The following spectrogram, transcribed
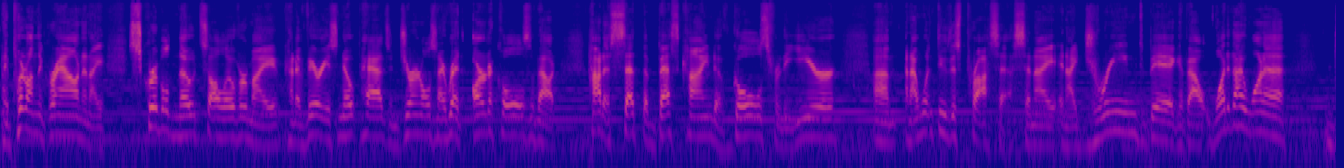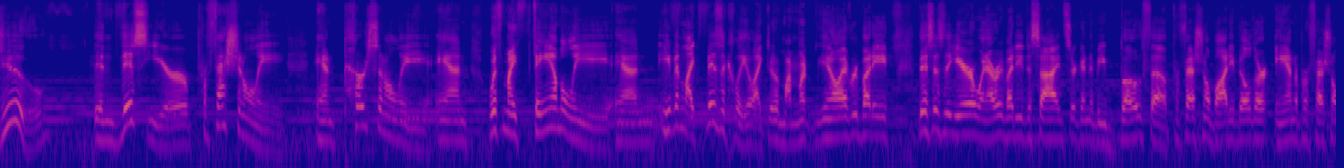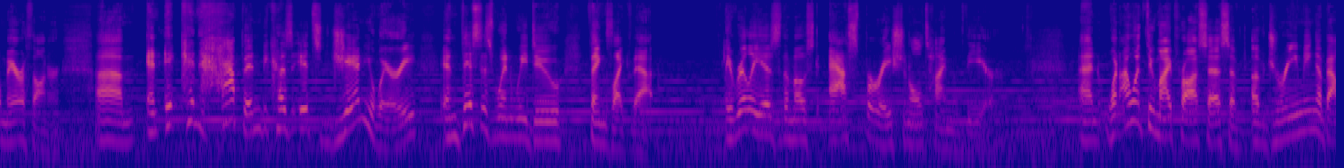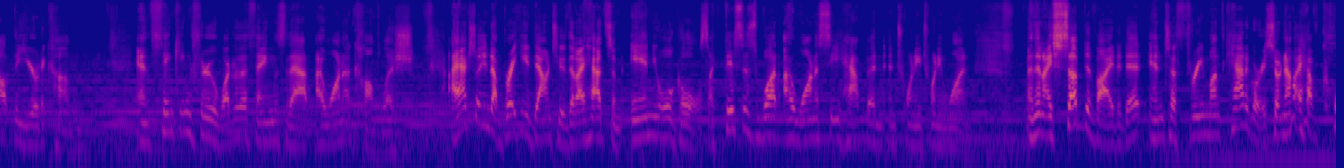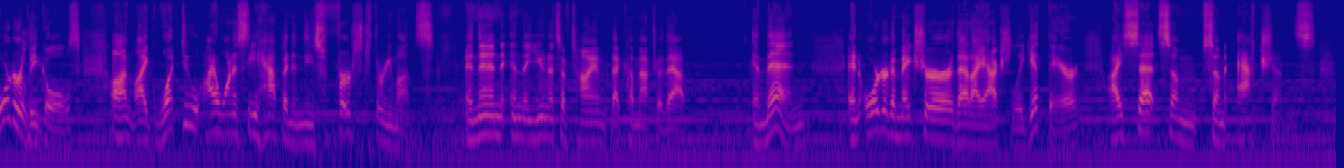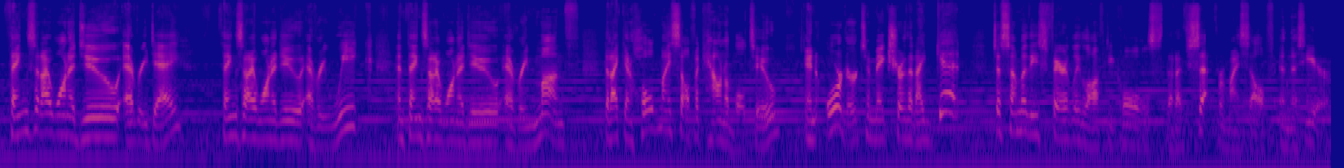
I put it on the ground and I scribbled notes all over my kind of various notepads and journals. And I read articles about how to set the best kind of goals for the year. Um, and I went through this process and I, and I dreamed big about what did I want to do in this year professionally and personally and with my family and even like physically like you know everybody this is the year when everybody decides they're going to be both a professional bodybuilder and a professional marathoner. Um, and it can happen because it's january and this is when we do things like that. It really is the most aspirational time of the year. And when i went through my process of, of dreaming about the year to come and thinking through what are the things that I want to accomplish, I actually ended up breaking it down to that I had some annual goals. Like, this is what I want to see happen in 2021. And then I subdivided it into three month categories. So now I have quarterly goals on like, what do I want to see happen in these first three months? And then in the units of time that come after that. And then, in order to make sure that I actually get there, I set some, some actions, things that I want to do every day things that I want to do every week, and things that I want to do every month that I can hold myself accountable to in order to make sure that I get to some of these fairly lofty goals that I've set for myself in this year.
